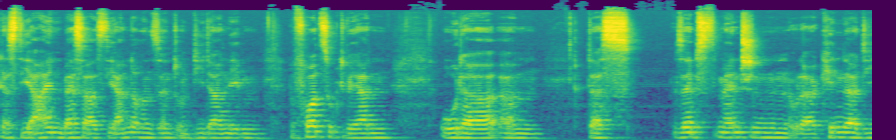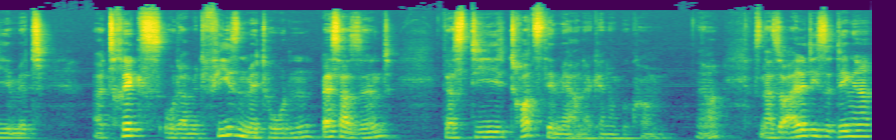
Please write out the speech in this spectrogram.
dass die einen besser als die anderen sind und die dann eben bevorzugt werden oder ähm, dass selbst Menschen oder Kinder, die mit äh, Tricks oder mit fiesen Methoden besser sind, dass die trotzdem mehr Anerkennung bekommen. Ja? Das sind also all diese Dinge,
